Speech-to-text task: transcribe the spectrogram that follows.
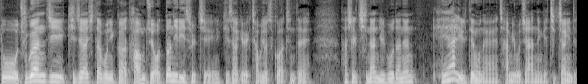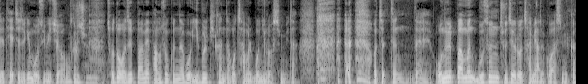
또 주간지 기자시다 보니까 다음 주에 어떤 일이 있을지 기사 계획 잡으셨을 것 같은데 사실 지난 일보다는 해야 할 일 때문에 잠이 오지 않는 게 직장인들의 대체적인 모습이죠. 그렇죠. 저도 어젯밤에 방송 끝나고 이불킥 한다고 잠을 못 이뤘습니다. 어쨌든 네 오늘 밤은 무슨 주제로 잠이 안 올 것 같습니까?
